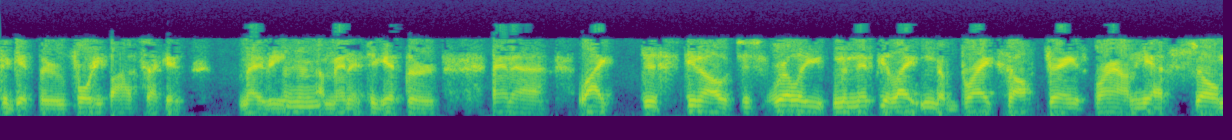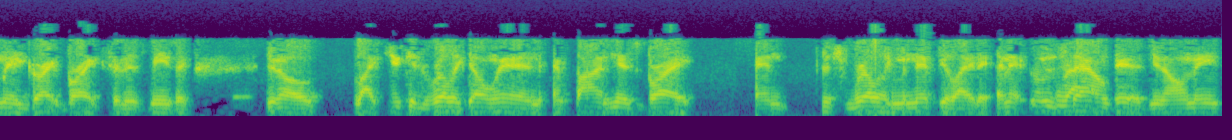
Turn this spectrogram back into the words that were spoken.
to get through, 45 seconds, maybe Mhm. a minute to get through. And, uh, like, just, you know, just really manipulating the breaks off James Brown. He has so many great breaks in his music. You know, like you could really go in and find his break and just really manipulate it. And it would Right. sound good, you know what I mean?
